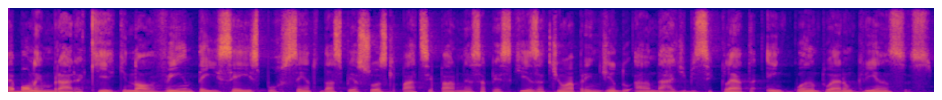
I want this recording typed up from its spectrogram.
É bom lembrar aqui que 96% das pessoas que participaram nessa pesquisa tinham aprendido a andar de bicicleta enquanto eram crianças.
